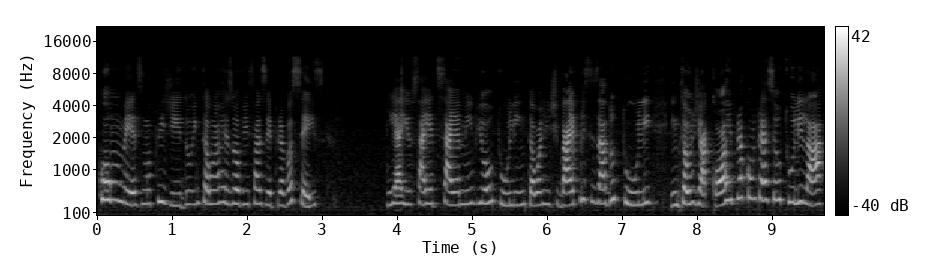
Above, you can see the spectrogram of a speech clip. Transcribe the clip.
com o mesmo pedido, então eu resolvi fazer pra vocês. E aí o Saia de Saia me enviou o tule, então a gente vai precisar do tule, então já corre pra comprar seu tule lá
